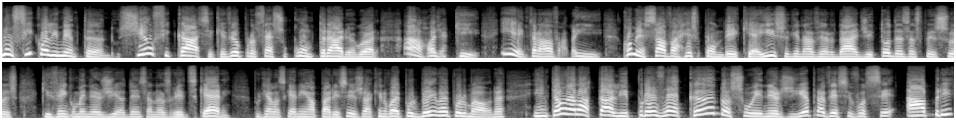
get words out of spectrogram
não fico alimentando. Se eu ficasse, quer ver o processo contrário agora? Ah, olha aqui. E entrava ali, começava a responder que é isso que, na verdade, todas as pessoas que vêm com uma energia densa nas redes querem, porque elas querem aparecer, já que não vai por bem, vai por mal, né? Então ela está ali provocando a sua energia para ver se você abre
